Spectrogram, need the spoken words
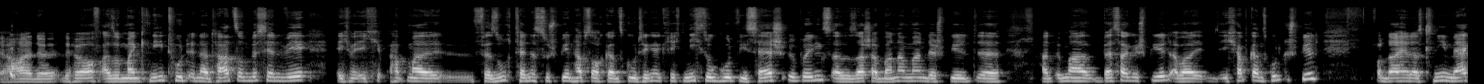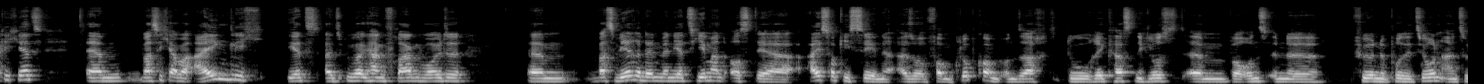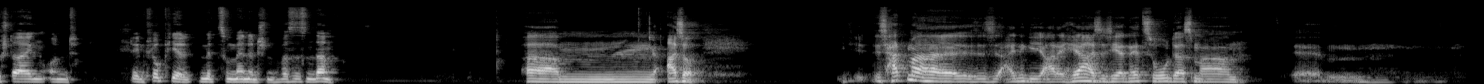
Ja, ne, ne, hör auf. Also mein Knie tut in der Tat so ein bisschen weh. Ich, ich habe mal versucht, Tennis zu spielen, habe es auch ganz gut hingekriegt. Nicht so gut wie Sash übrigens. Also Sascha Bannermann, der spielt, äh, hat immer besser gespielt, aber ich habe ganz gut gespielt. Von daher das Knie merke ich jetzt. Ähm, was ich aber eigentlich jetzt als Übergang fragen wollte, ähm, was wäre denn, wenn jetzt jemand aus der Eishockey-Szene, also vom Club kommt und sagt, du Rick, hast nicht Lust, ähm, bei uns in eine führende Position einzusteigen und den Club hier mit zu managen? Was ist denn dann? Ähm, also, es hat mal, es ist einige Jahre her, es ist ja nicht so, dass man ähm,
